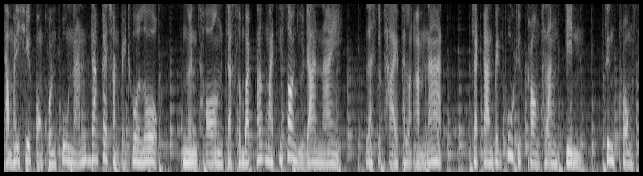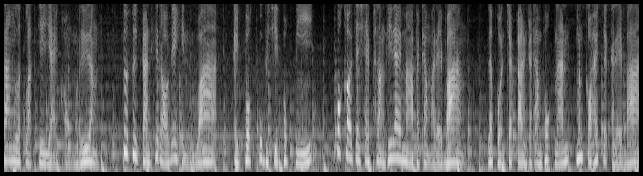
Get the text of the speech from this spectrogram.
ทำให้ชื่อของคนผู้นั้นดังกระชอนไปทั่วโลก เงินทองจากสมบัติมากมายที่ซ่อนอยู่ด้านใน และสุดท้ายพลังอำนาจ จากการเป็นผู้ถือครองพลังจินซึ่งโครงสร้างหลักๆ ใหญ่ ๆ ของเรื่อง ก็คือการที่เราได้เห็นว่าไอ้พวกผู้พิชิตพวกนี้ พวกเขาจะใช้พลังที่ได้มาไปทำอะไรบ้าง และผลจากการกระทำพวกนั้นมันก่อให้เกิดอะไรบ้าง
